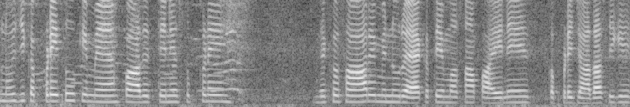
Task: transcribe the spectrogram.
ਲੋ ਜੀ ਕੱਪੜੇ ਧੋ ਕੇ ਮੈਂ ਪਾ ਦਿੱਤੇ ਨੇ ਸੁੱਕਣੇ। ਦੇਖੋ ਸਾਰੇ ਮੈਨੂੰ ਰੈਕ ਤੇ ਮਸਾਂ ਪਾਏ ਨੇ, ਕੱਪੜੇ ਜ਼ਿਆਦਾ ਸੀਗੇ,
